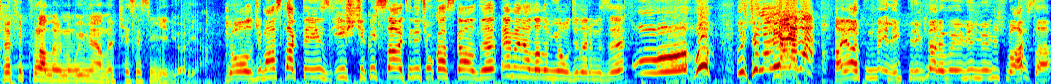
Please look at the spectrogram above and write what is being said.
Trafik kurallarına uymayanları kesesim geliyor ya. Yolcu Maslak'tayız. İş çıkış saatine çok az kaldı. Hemen alalım yolcularımızı. Oho! Işınlanıyor araba! Hayatında elektrikli arabaya binmemiş varsa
